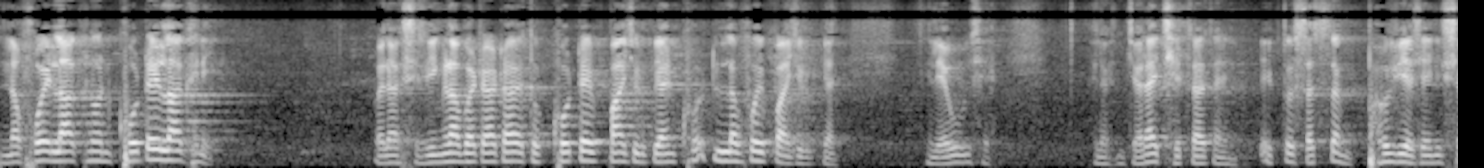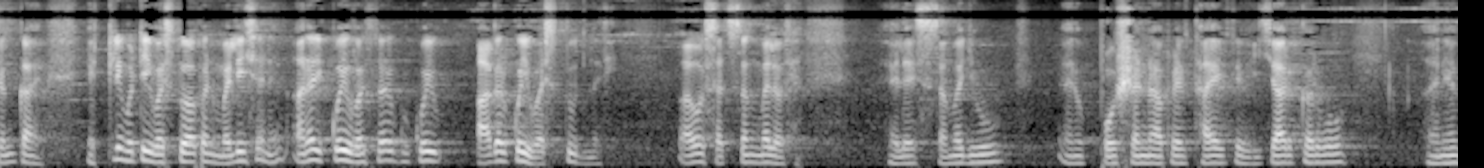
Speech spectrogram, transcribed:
નફોય લાખનો ને ખોટે લાખની. પેલા રીંગણા બટાટા તો ખોટે પાંચ રૂપિયા ખોટ લફોય પાંચ રૂપિયા એટલે એવું છે. એટલે જરાય છેતરાતા નહીં. એક તો સત્સંગ ભવ્ય છે, એની શંકા એટલી મોટી વસ્તુ આપણને મળી છે ને આનાથી કોઈ વસ્તુ, કોઈ, આગળ કોઈ વસ્તુ જ નથી. આવો સત્સંગ મળ્યો છે. એટલે સમજવું એનું પોષણ આપણે થાય તે વિચાર કરવો અને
